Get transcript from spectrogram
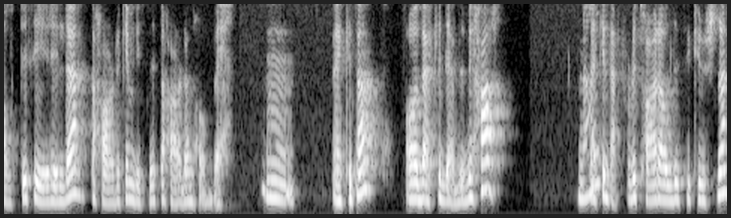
alltid sier, Hilde. Da har du ikke en business, da har du en hobby. Mm. Ikke sant? Og det er ikke det du vil ha. Det er ikke derfor du tar alle disse kursene.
